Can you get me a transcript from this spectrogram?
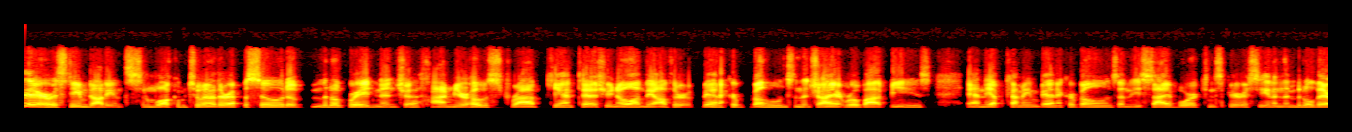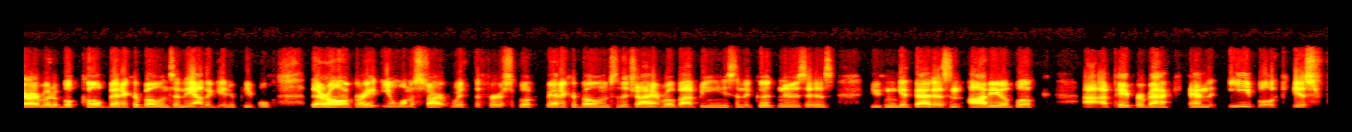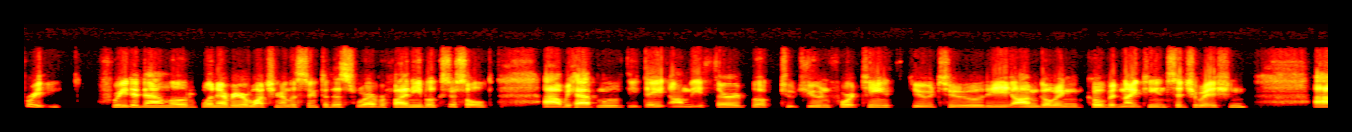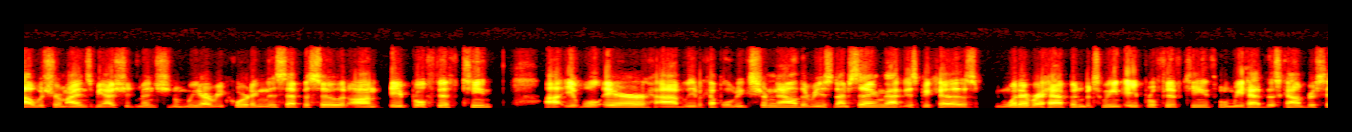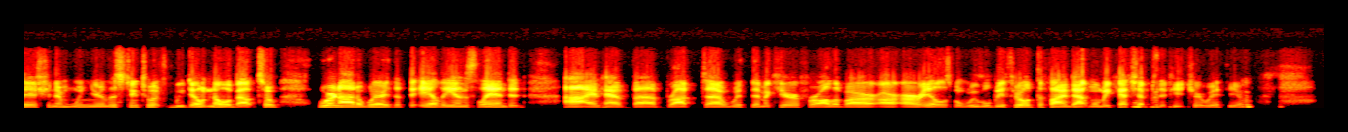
There, esteemed audience, and welcome to another episode of Middle Grade Ninja. I'm your host, Rob Kent. As you know, I'm the author of Banneker Bones and the Giant Robot Bees, and the upcoming Banneker Bones and the Cyborg Conspiracy. And in the middle there, I wrote a book called Banneker Bones and the Alligator People. They're all great. You'll want to start with the first book, Banneker Bones and the Giant Robot Bees. And the good news is you can get that as an audiobook, uh, a paperback, and the ebook is free free to download whenever you're watching or listening to this, wherever fine ebooks are sold. Uh, we have moved the date on the third book to June 14th due to the ongoing COVID 19 situation. Uh, which reminds me, I should mention we are recording this episode on April 15th. Uh, it will air, I believe, a couple of weeks from now. The reason I'm saying that is because whatever happened between April 15th when we had this conversation and when you're listening to it, we don't know about. So we're not aware that the aliens landed uh, and have uh, brought uh, with them a cure for all of our, our, our ills. But we will be thrilled to find out when we catch up to the future with you.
